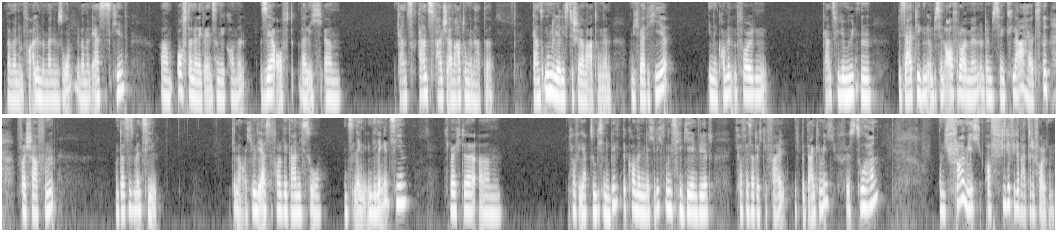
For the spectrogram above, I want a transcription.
bei meinem, vor allem bei meinem Sohn, war mein erstes Kind, ähm, oft an meine Grenzen gekommen. Sehr oft, weil ich ähm, ganz, ganz falsche Erwartungen hatte. Ganz unrealistische Erwartungen. Und ich werde hier in den kommenden Folgen ganz viele Mythen beseitigen, ein bisschen aufräumen und ein bisschen Klarheit verschaffen. Und das ist mein Ziel. Genau, ich will die erste Folge gar nicht so ins in die Länge ziehen. Ich möchte, ähm, ich hoffe, ihr habt so ein bisschen ein Bild bekommen, in welche Richtung es hier gehen wird. Ich hoffe, es hat euch gefallen. Ich bedanke mich fürs Zuhören und ich freue mich auf viele, viele weitere Folgen.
